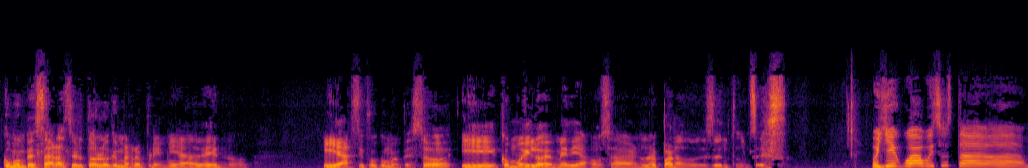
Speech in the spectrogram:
como empezar a hacer todo lo que me reprimía de, ¿no? Y así fue como empezó y como hilo de media, o sea, no he parado desde entonces. Oye, guau, eso está,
